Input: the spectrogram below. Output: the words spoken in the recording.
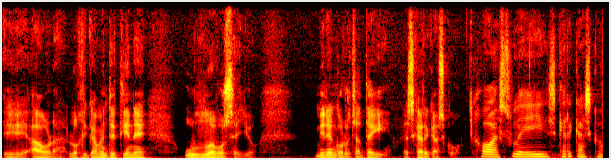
eh, ahora, lógicamente, tiene un nuevo sello. Miren Gorrochategui, Escarre Casco. Jo, es Escarre Casco.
